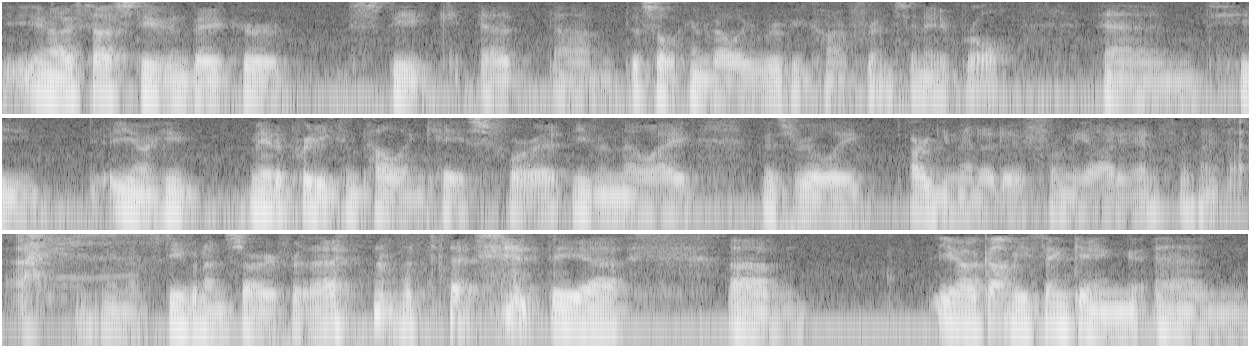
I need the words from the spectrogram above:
you know, I saw Steven Baker speak at um, the Silicon Valley Ruby conference in April, and he, you know, he made a pretty compelling case for it, even though I was really argumentative from the audience. And I, you know, Steven, I'm sorry for that. but the, the uh, um, you know, it got me thinking, and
